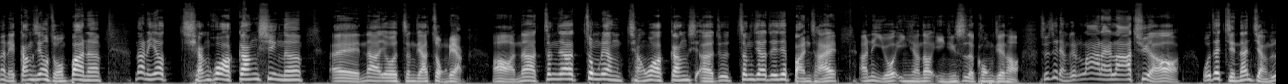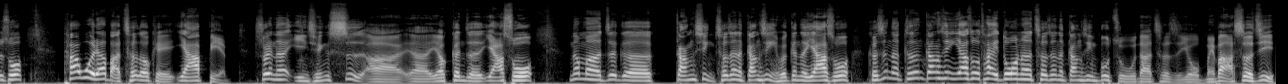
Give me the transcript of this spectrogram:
那你的刚性要怎么办呢？那你要强化刚性呢？哎，那又增加重量。啊，那增加重量、强化刚性啊，就是增加这些板材啊，你以后影响到引擎室的空间哈，所以这两个拉来拉去啊，我再简单讲，就是说，它为了要把车头给压扁，所以呢，引擎室啊，呃，要跟着压缩，那么这个刚性车身的刚性也会跟着压缩，可是呢，可能刚性压缩太多呢，车身的刚性不足，那车子又没办法设计。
